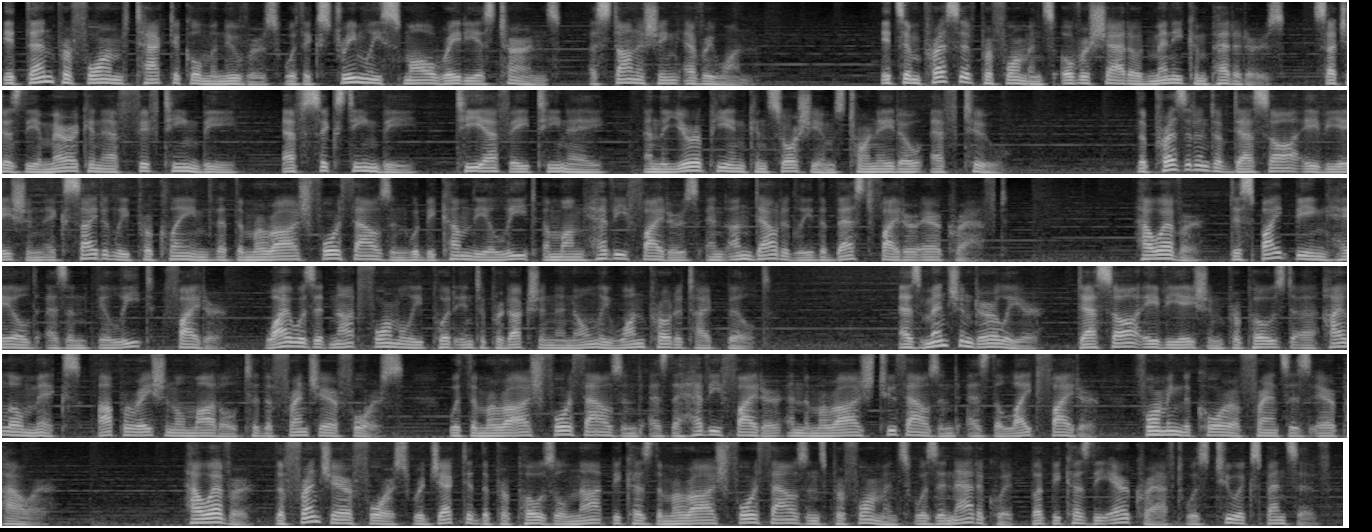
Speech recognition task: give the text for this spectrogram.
It then performed tactical maneuvers with extremely small radius turns, astonishing everyone. Its impressive performance overshadowed many competitors, such as the American F-15B, F-16B, TF-18A, and the European Consortium's Tornado F2. The president of Dassault Aviation excitedly proclaimed that the Mirage 4000 would become the elite among heavy fighters and undoubtedly the best fighter aircraft. However, despite being hailed as an elite fighter, why was it not formally put into production and only one prototype built? As mentioned earlier, Dassault Aviation proposed a high-low mix operational model to the French Air Force, with the Mirage 4000 as the heavy fighter and the Mirage 2000 as the light fighter, forming the core of France's air power. However, the French Air Force rejected the proposal not because the Mirage 4000's performance was inadequate but because the aircraft was too expensive.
